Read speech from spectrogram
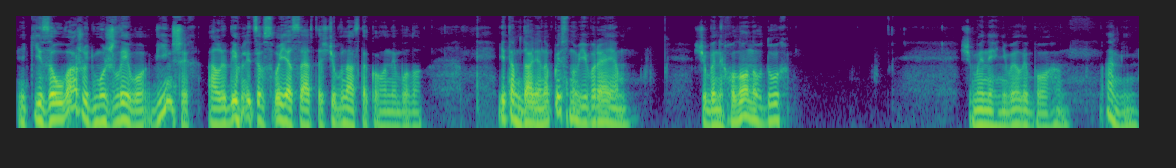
які зауважують, можливо, в інших, але дивляться в своє серце, щоб в нас такого не було. І там далі написано в євреям, щоб не холонув дух, щоб ми не гнівили Бога. Амінь.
